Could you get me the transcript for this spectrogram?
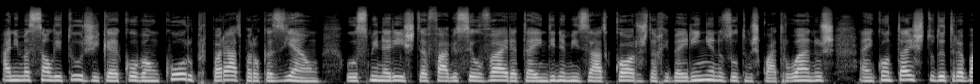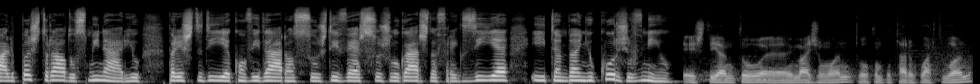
a animação litúrgica coube um coro preparado para a ocasião. O seminarista Fábio Silveira tem dinamizado coros da Ribeirinha nos últimos quatro anos, em contexto de trabalho pastoral do seminário. Para este dia convidaram-se os diversos lugares da freguesia e também o coro juvenil. Este ano estou eh, em mais um ano, estou a completar o quarto ano,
